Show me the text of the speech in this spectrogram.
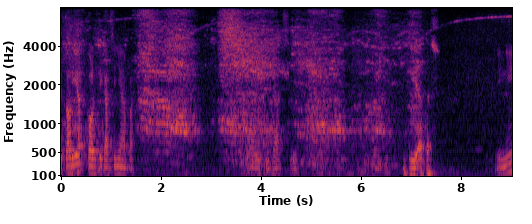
Kita lihat kualifikasinya apa. Kualifikasi. Di atas. Ini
